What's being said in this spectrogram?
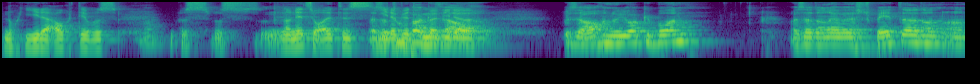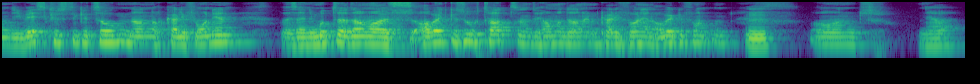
noch jeder, auch der was, was, was noch nicht so alt ist. Also jeder Tupac wird immer wieder. Auch, ist ja auch in New York geboren. Also dann aber erst später dann an die Westküste gezogen, dann nach Kalifornien, weil seine Mutter damals Arbeit gesucht hat und die haben dann in Kalifornien Arbeit gefunden. Mhm. Und ja,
